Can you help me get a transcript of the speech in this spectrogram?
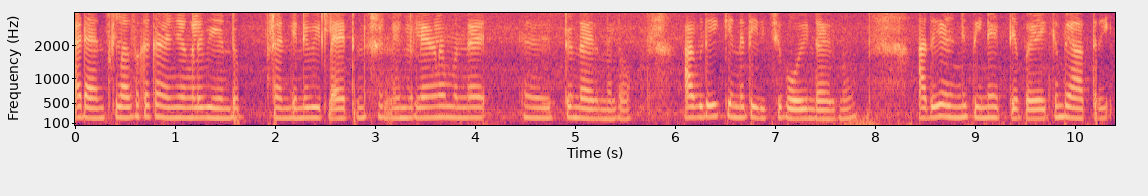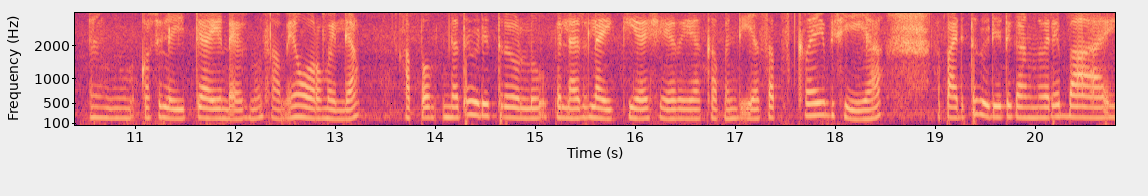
ആ ഡാൻസ് ക്ലാസ്സൊക്കെ കഴിഞ്ഞ് ഞങ്ങൾ വീണ്ടും ഫ്രണ്ടിന്റെ വീട്ടിലായിട്ട് ഫ്രണ്ടിന്റെ ഞങ്ങൾ മുന്നേ ഇട്ടുണ്ടായിരുന്നല്ലോ. അവിടേക്ക് തന്നെ തിരിച്ചു പോയിണ്ടായിരുന്നു. അത് കഴിഞ്ഞ് പിന്നെ എത്തിയപ്പോഴേക്കും രാത്രി കുറച്ച് ലേറ്റ് ആയി ഉണ്ടായിരുന്നു സമയം ഓർമ്മയില്ല. അപ്പം ഇന്നത്തെ വീഡിയോ ഇത്രയേ ഉള്ളൂ. അപ്പോൾ എല്ലാവരും ലൈക്ക് ചെയ്യുക ഷെയർ ചെയ്യുക കമന്റ് ചെയ്യുക സബ്സ്ക്രൈബ് ചെയ്യുക. അപ്പോൾ അടുത്ത വീഡിയോ ആയിട്ട് കാണുന്നവരെ ബായ്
